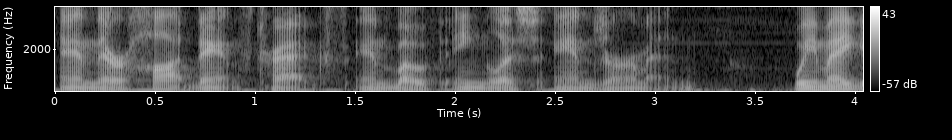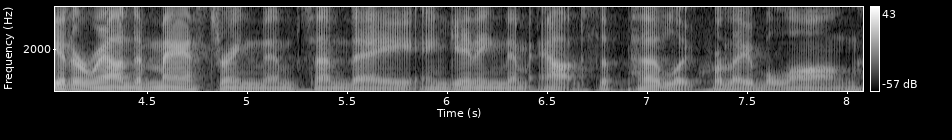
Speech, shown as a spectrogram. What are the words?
and they're hot dance tracks in both English and German. We may get around to mastering them someday and getting them out to the public where they belong,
